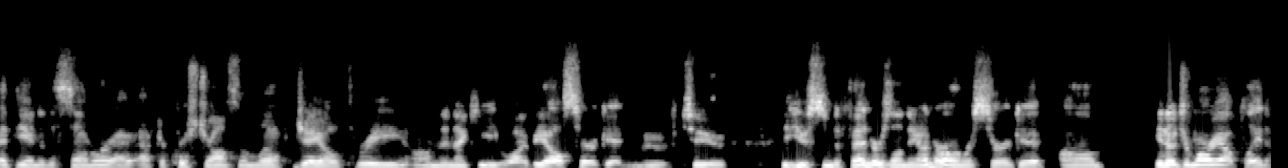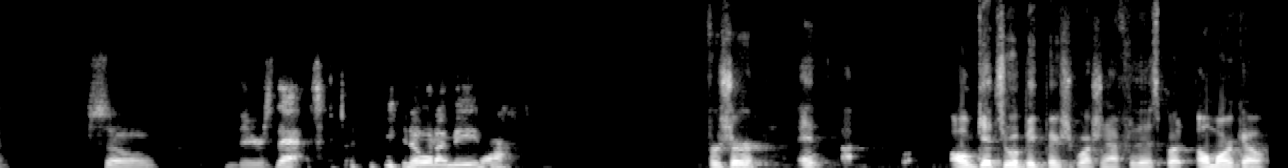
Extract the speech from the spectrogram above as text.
at the end of the summer after chris johnson left jl3 on the nike EYBL circuit and moved to the houston defenders on the under armour circuit um, you know, Jamari outplayed him. So there's that. you know what I mean? Yeah. For sure. And I'll get to a big picture question after this, but oh, Marco,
